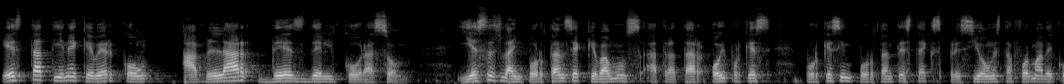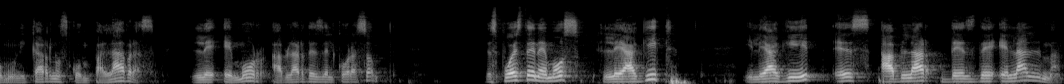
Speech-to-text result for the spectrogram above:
esta tiene que ver con hablar desde el corazón. Y esa es la importancia que vamos a tratar hoy porque es, porque es importante esta expresión, esta forma de comunicarnos con palabras. Leemor, hablar desde el corazón. Después tenemos leagit. Y leagit es hablar desde el alma.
